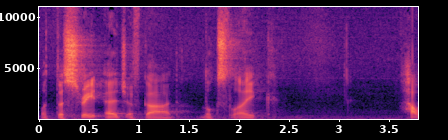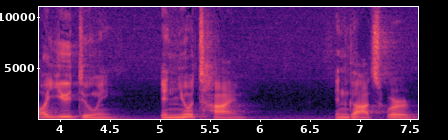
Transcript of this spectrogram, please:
what the straight edge of God looks like. How are you doing? In your time in God's Word.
